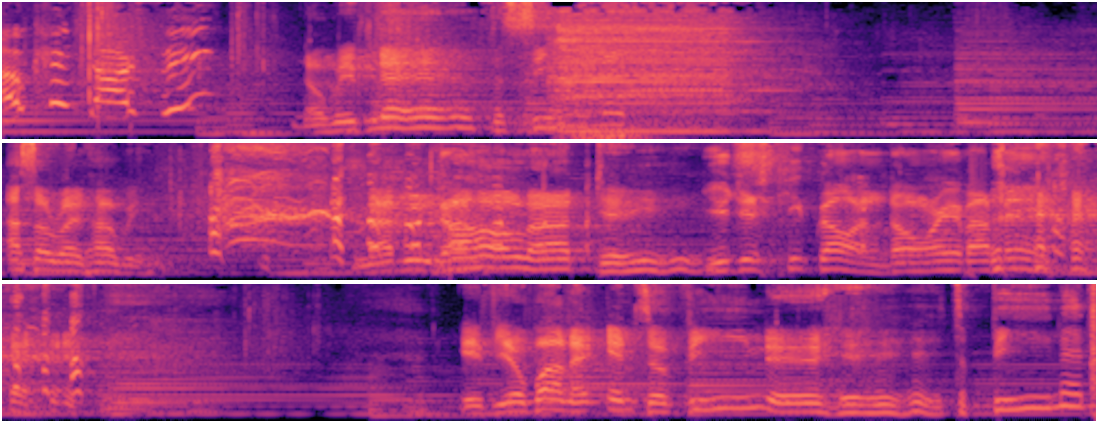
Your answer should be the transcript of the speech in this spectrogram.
Okay, Darcy. No, we've never seen it. That's all right, Howie. Not in all our days. You just keep going. Don't worry about me. If you wanna intervene, uh, intervene it.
